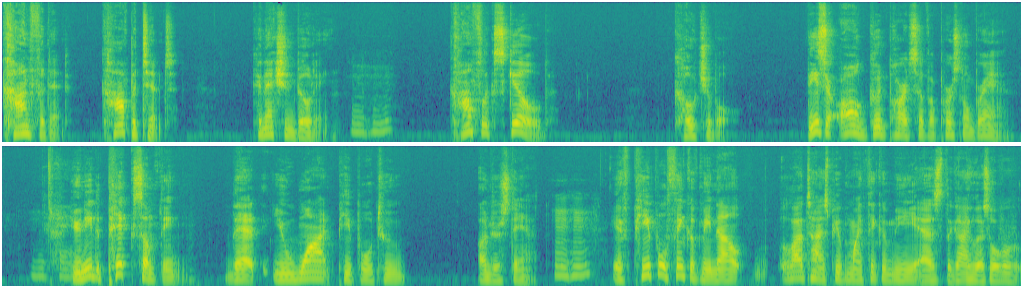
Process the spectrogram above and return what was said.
confident, competent, connection building, conflict skilled, coachable. These are all good parts of a personal brand. Okay. You need to pick something that you want people to understand. Mm-hmm. If people think of me now, a lot of times people might think of me as the guy who has over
